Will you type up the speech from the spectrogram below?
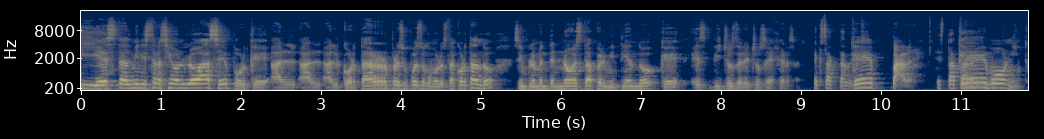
Y esta administración lo hace porque al, al- al cortar presupuesto como lo está cortando, simplemente no está permitiendo que es- dichos derechos se ejerzan. Exactamente. ¡Qué padre! Está ¡Qué padre. ¿no? bonito!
